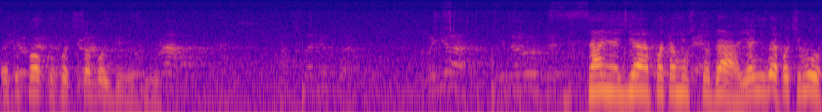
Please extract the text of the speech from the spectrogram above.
Эту палку хоть с собой бери. блин. Саня, я потому что, да, я не знаю, почему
